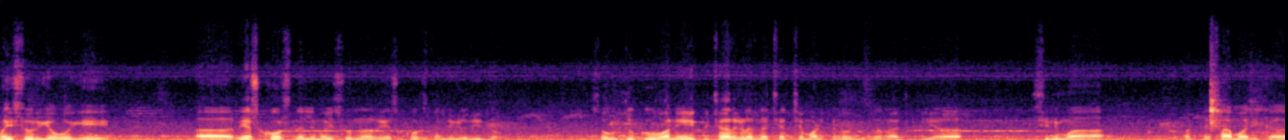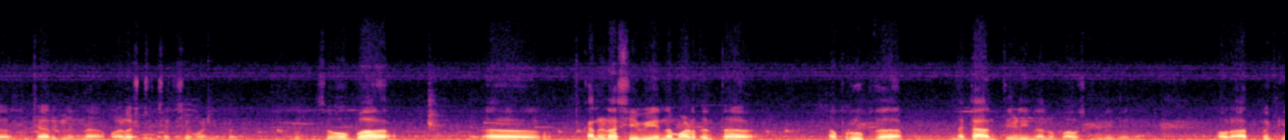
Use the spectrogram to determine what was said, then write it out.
ಮೈಸೂರಿಗೆ ಹೋಗಿ ರೇಸ್ ಕೋರ್ಸ್ನಲ್ಲಿ, ಮೈಸೂರಿನ ರೇಸ್ ಕೋರ್ಸ್ನಲ್ಲಿ ಇಳಿದಿದ್ದು. ಸೊ ಉದ್ದಕ್ಕೂ ಅನೇಕ ವಿಚಾರಗಳನ್ನು ಚರ್ಚೆ ಮಾಡ್ಕೊಂಡು ಹೋಗಿದ್ದರು ರಾಜಕೀಯ, ಸಿನಿಮಾ, ಮತ್ತು ಸಾಮಾಜಿಕ ವಿಚಾರಗಳನ್ನು ಭಾಳಷ್ಟು ಚರ್ಚೆ ಮಾಡಿದ್ದು. ಸೊ ಒಬ್ಬ ಕನ್ನಡ ಸೇವೆಯನ್ನು ಮಾಡಿದಂಥ ಅಪರೂಪದ ನಟ ಅಂತೇಳಿ ನಾನು ಭಾವಿಸ್ಕೊಂಡಿದ್ದೇನೆ ಅವರ ಆತ್ಮಕ್ಕೆ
